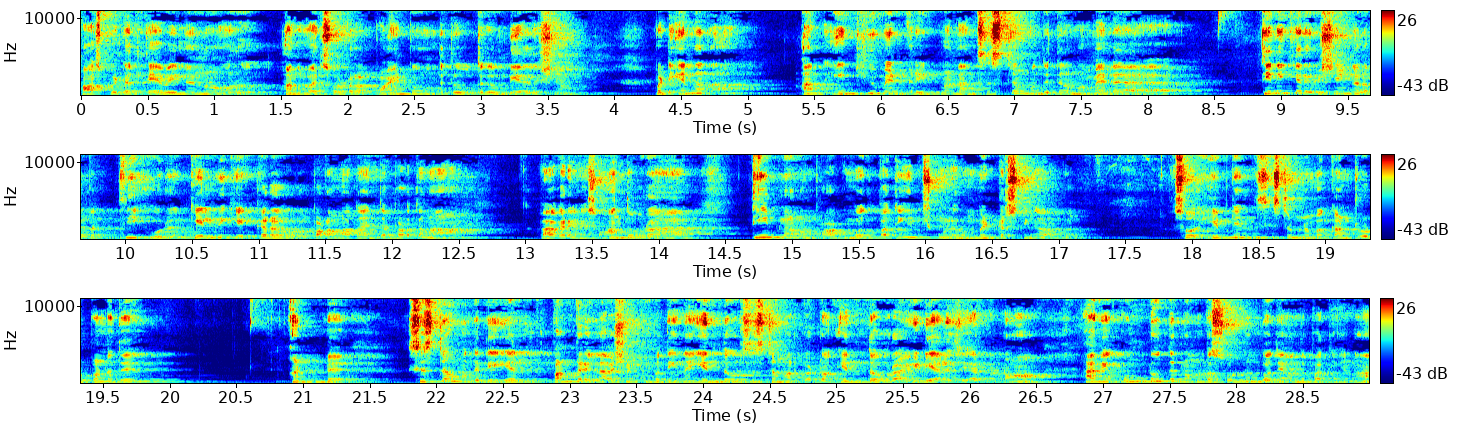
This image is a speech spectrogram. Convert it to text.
ஹாஸ்பிட்டல் தேவையில்லைன்னு ஒரு அந்த மாதிரி சொல்கிற பாயிண்ட்டும் வந்துட்டு ஒத்துக்க முடியாத விஷயம். பட் என்னன்னா அந்த இன்ஹியூமன் ட்ரீட்மெண்ட் அந்த சிஸ்டம் வந்துட்டு நம்ம மேலே திணிக்கிற விஷயங்களை பற்றி ஒரு கேள்வி கேட்குற ஒரு படமாக தான் இந்த படத்தை நான் பார்க்குறேங்க ஸோ அந்த ஒரு தீமில் நம்ம பார்க்கும்போது பார்த்தீங்கன்னு வச்சுக்கோங்களேன் ரொம்ப இன்ட்ரெஸ்டிங்காக இருக்கும். ஸோ எப்படி அந்த சிஸ்டம் நம்ம கண்ட்ரோல் பண்ணுது? அண்டு சிஸ்டம் வந்துட்டு எல் பண்ணுற எல்லா விஷயமும் பார்த்தீங்கன்னா எந்த ஒரு சிஸ்டமாக இருக்கட்டும் எந்த ஒரு ஐடியாலஜியாக இருக்கட்டும் அவங்க கொண்டு வந்து நம்மகிட்ட சொல்லும் போதே வந்து பார்த்தீங்கன்னா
